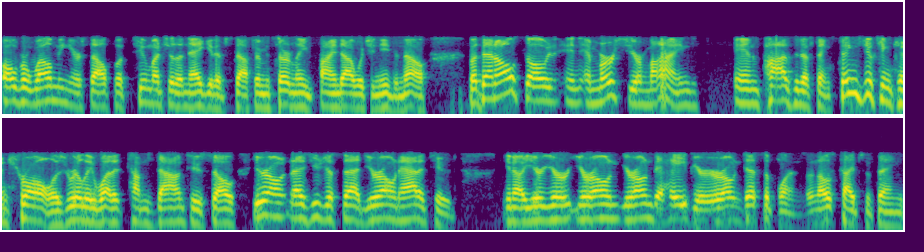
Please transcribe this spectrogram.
overwhelming yourself with too much of the negative stuff. I mean, certainly find out what you need to know, but then also in, immerse your mind in positive things. Things you can control is really what it comes down to. So your own, as you just said, your own attitude, you know, your your your own your own behavior, your own disciplines, and those types of things.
